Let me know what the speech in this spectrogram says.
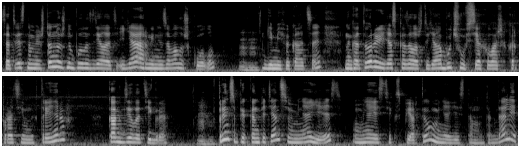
Соответственно, мне что нужно было сделать? Я организовала школу, uh-huh. геймификация, на которой я сказала, что я обучу всех ваших корпоративных тренеров, как делать игры. В принципе, компетенции у меня есть, у меня есть эксперты, у меня есть там и так далее.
